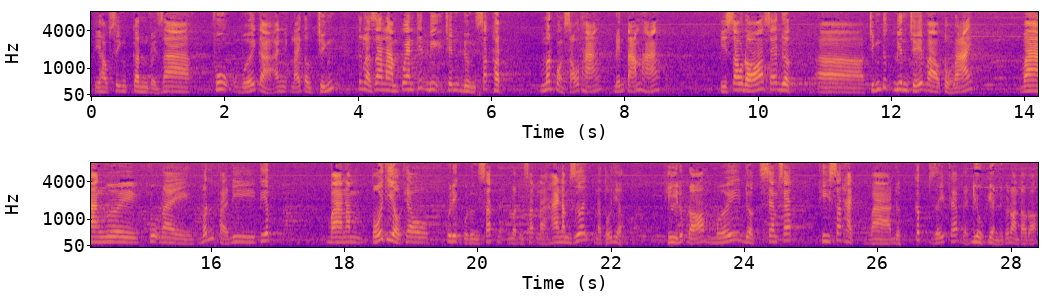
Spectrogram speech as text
thì học sinh cần phải ra phụ với cả anh lái tàu chính, tức là ra làm quen thiết bị trên đường sắt thật mất khoảng 6 tháng đến 8 tháng thì sau đó sẽ được uh, chính thức biên chế vào tổ lái. Và người phụ này vẫn phải đi tiếp 3 năm tối thiểu theo quy định của đường sắt luật đường sắt là 2 năm rưỡi là tối thiểu. Thì lúc đó mới được xem xét thi sát hạch và được cấp giấy phép để điều khiển được cái đoàn tàu đó.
